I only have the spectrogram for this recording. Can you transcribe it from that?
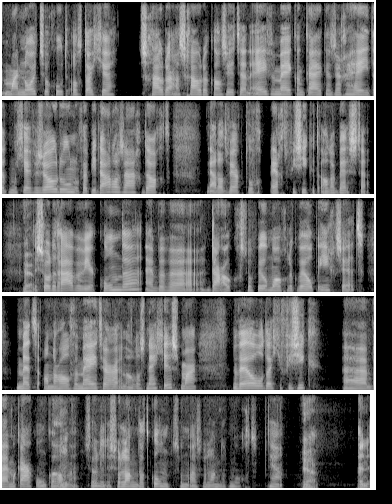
Maar nooit zo goed als dat je schouder aan schouder kan zitten en even mee kan kijken en zeggen: hé, hey, dat moet je even zo doen. Of heb je daar al eens aan gedacht? Ja, dat werkt toch echt fysiek het allerbeste. Ja. Dus zodra we weer konden, hebben we daar ook zoveel mogelijk wel op ingezet. Met anderhalve meter en alles netjes. Maar wel dat je fysiek uh, bij elkaar kon komen. Zolang dat kon, zolang dat mocht. Ja. ja. En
